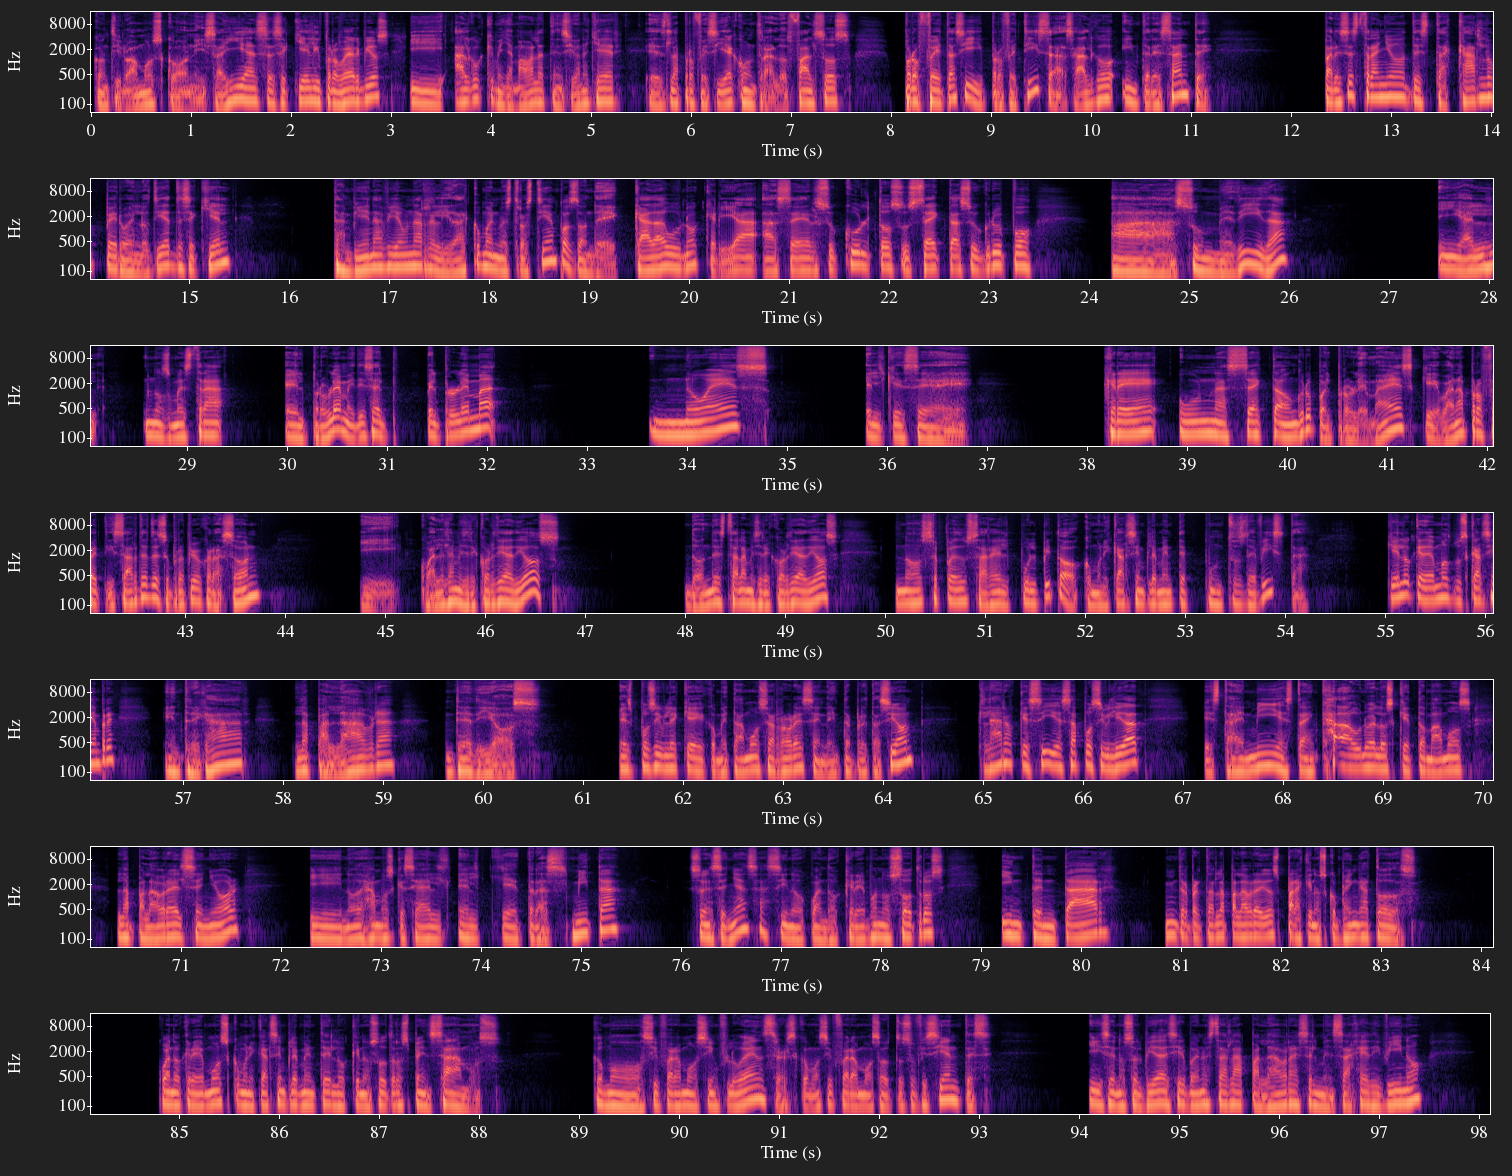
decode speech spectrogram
Continuamos con Isaías, Ezequiel y Proverbios y algo que me llamaba la atención ayer es la profecía contra los falsos profetas y profetizas, algo interesante. Parece extraño destacarlo, pero en los días de Ezequiel también había una realidad como en nuestros tiempos, donde cada uno quería hacer su culto, su secta, su grupo a su medida. Y él nos muestra el problema. Y dice, el, problema no es el que se cree una secta o un grupo. El problema es que van a profetizar desde su propio corazón. ¿Y cuál es la misericordia de Dios? ¿Dónde está la misericordia de Dios? No se puede usar el púlpito o comunicar simplemente puntos de vista. ¿Qué es lo que debemos buscar siempre? Entregar la palabra de Dios. ¿Es posible que cometamos errores en la interpretación? Claro que sí, esa posibilidad está en mí, está en cada uno de los que tomamos la palabra del Señor y no dejamos que sea el, el que transmita su enseñanza, sino cuando queremos nosotros intentar interpretar la palabra de Dios para que nos convenga a todos. Cuando queremos comunicar simplemente lo que nosotros pensamos como si fuéramos influencers, como si fuéramos autosuficientes. Y se nos olvida decir, bueno, esta es la palabra, es el mensaje divino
